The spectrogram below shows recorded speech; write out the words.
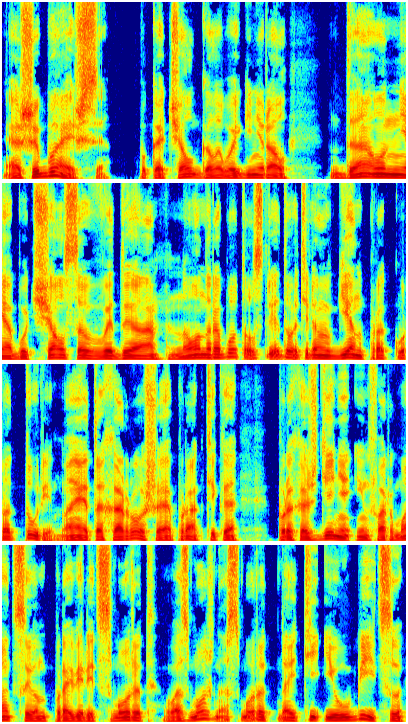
«Ошибаешься», – покачал головой генерал. «Да, он не обучался в ВДА, но он работал следователем в генпрокуратуре, а это хорошая практика. Прохождение информации он проверить сможет, возможно, сможет найти и убийцу.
